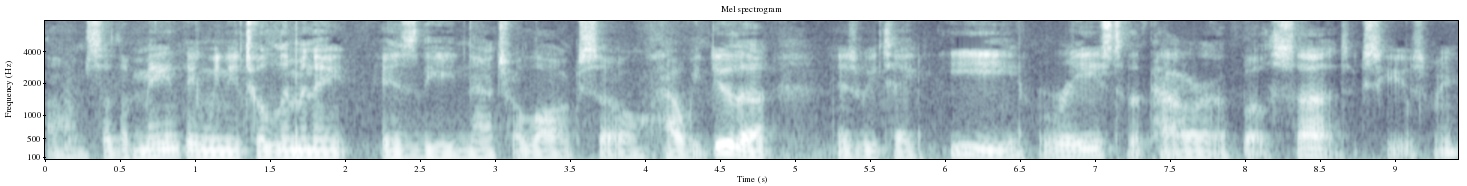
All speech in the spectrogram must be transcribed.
Um, so the main thing we need to eliminate is the natural log. So how we do that is we take e raised to the power of both sides, excuse me.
